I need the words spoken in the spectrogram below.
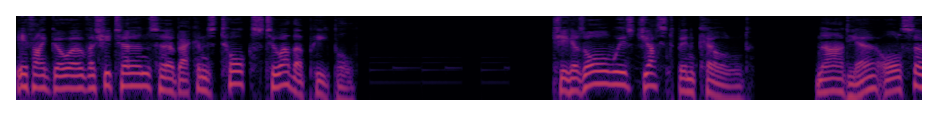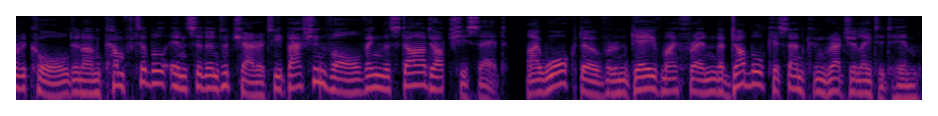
If I go over she turns her back and talks to other people. She has always just been cold. Nadia also recalled an uncomfortable incident a charity bash involving the star. She said, I walked over and gave my friend a double kiss and congratulated him.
